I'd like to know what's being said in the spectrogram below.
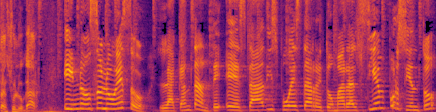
en su lugar. Y no solo eso, la cantante está dispuesta a retomar al 100%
